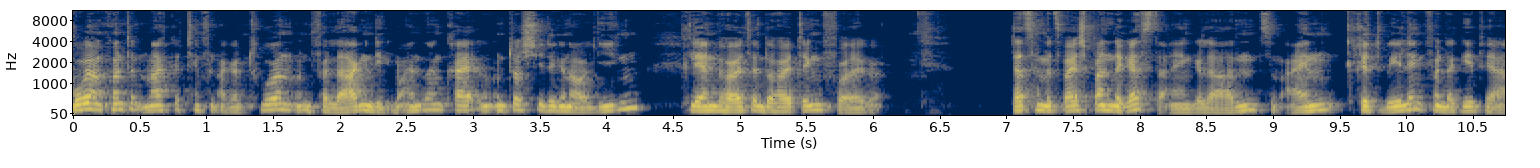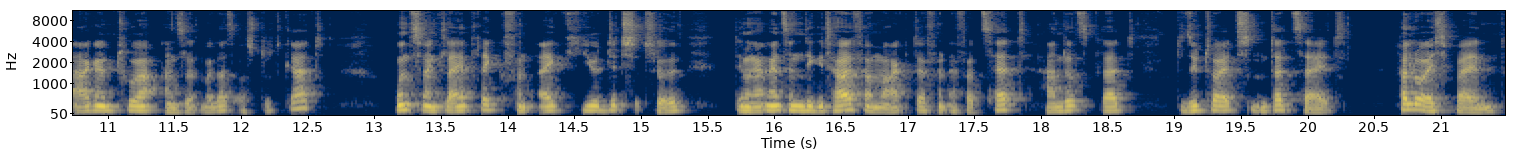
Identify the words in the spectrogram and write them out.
Wo beim Content Marketing von Agenturen und Verlagen die Gemeinsamkeiten und Unterschiede genau liegen, klären wir heute in der heutigen Folge. Dazu haben wir zwei spannende Gäste eingeladen. Zum einen Grit Wehling von der GPA-Agentur Ansel Möllers aus Stuttgart und Sven Kleibrick von IQ Digital, dem ganzen Digitalvermarkter von FAZ, Handelsblatt, der Süddeutschen und der Zeit. Hallo euch beiden.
